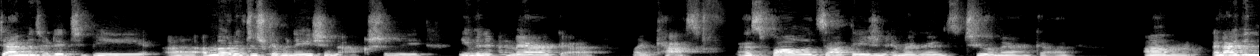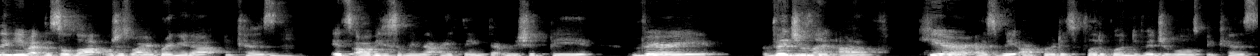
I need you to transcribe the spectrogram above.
demonstrated to be uh, a mode of discrimination actually even in america. Like caste has followed south asian immigrants to america um, and I've been thinking about this a lot, which is why I bring it up because mm-hmm. it's obviously something that I think that we should be very vigilant of here as we operate as political individuals because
